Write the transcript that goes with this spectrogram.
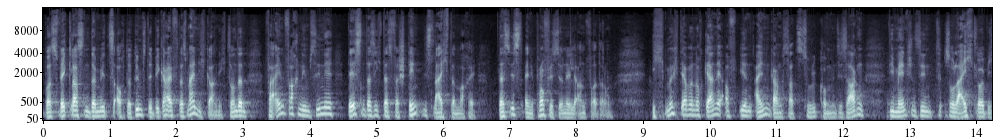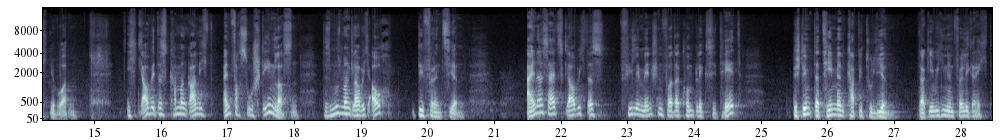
was weglassen, damit es auch der Dümmste begreift, das meine ich gar nicht, sondern vereinfachen im Sinne dessen, dass ich das Verständnis leichter mache. Das ist eine professionelle Anforderung. Ich möchte aber noch gerne auf Ihren Eingangssatz zurückkommen. Sie sagen, die Menschen sind so leichtgläubig geworden. Ich glaube, das kann man gar nicht einfach so stehen lassen. Das muss man, glaube ich, auch differenzieren. Einerseits glaube ich, dass viele Menschen vor der Komplexität bestimmter Themen kapitulieren. Da gebe ich Ihnen völlig recht.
